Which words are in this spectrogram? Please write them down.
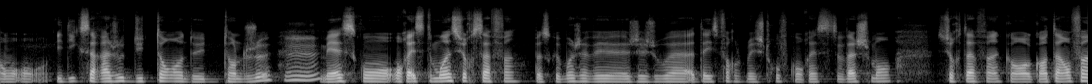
on- on- il dit que ça rajoute du temps de, du temps de jeu, Mhm. mais est-ce qu'on on reste moins sur sa fin? Parce que moi, j'avais, j'ai joué à Dice Forge, mais je trouve qu'on reste vachement sur ta fin. Quand, quand tu as enfin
